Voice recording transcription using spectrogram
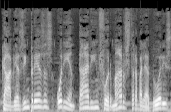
Cabe às empresas orientar e informar os trabalhadores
